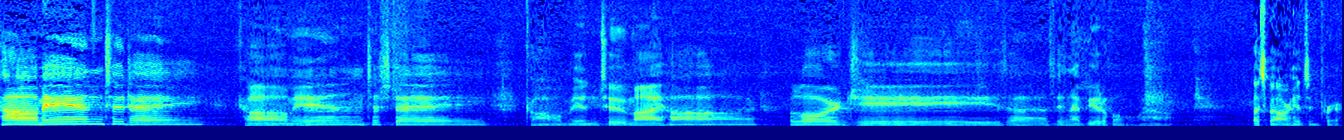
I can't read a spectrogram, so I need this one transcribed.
Come in today. Come in to stay. Come into my heart, Lord Jesus. Isn't that beautiful? Wow. Let's bow our heads in prayer.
